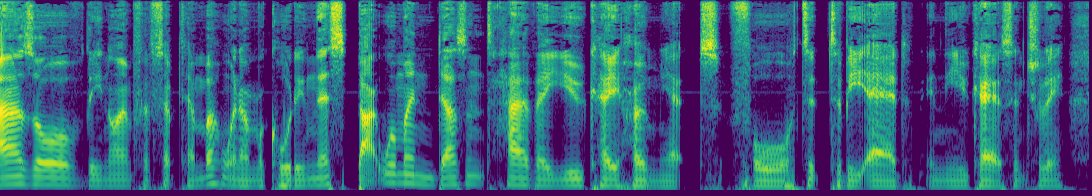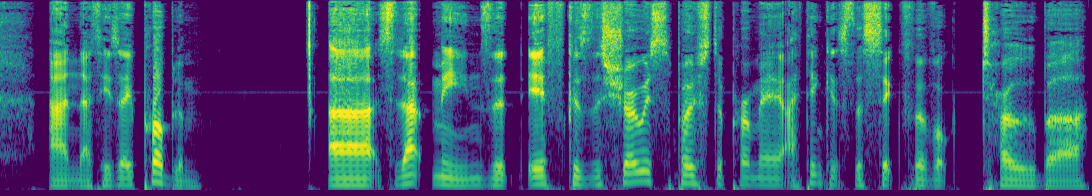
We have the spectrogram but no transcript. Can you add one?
as of the 9th of September, when I'm recording this, Batwoman doesn't have a UK home yet for to, to be aired in the UK, essentially, and that is a problem. Uh, so that means that if, because the show is supposed to premiere, I think it's the 6th of October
